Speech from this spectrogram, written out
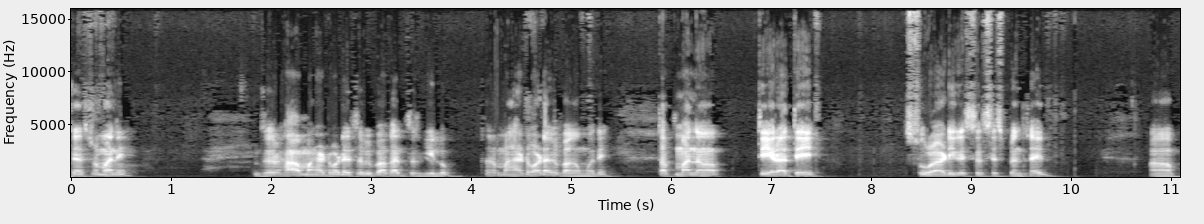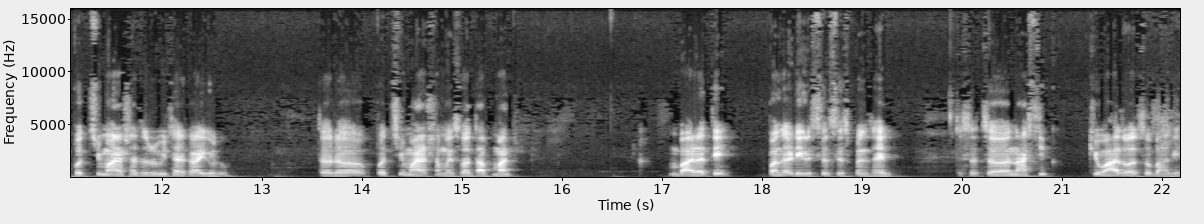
त्याचप्रमाणे जर हा मराठवाड्याचा विभागात जर गेलो तर मराठवाडा विभागामध्ये तापमान तेरा ते सोळा डिग्री सेल्सिअसपर्यंत राहील. पश्चिम महाराष्ट्राचा जर विचार करायला गेलो तर पश्चिम महाराष्ट्रामध्ये सुद्धा तापमान बारा ते पंधरा डिग्री सेल्सिअसपर्यंत राहील. तसंच नाशिक किंवा आजूबाजूचा भाग आहे.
